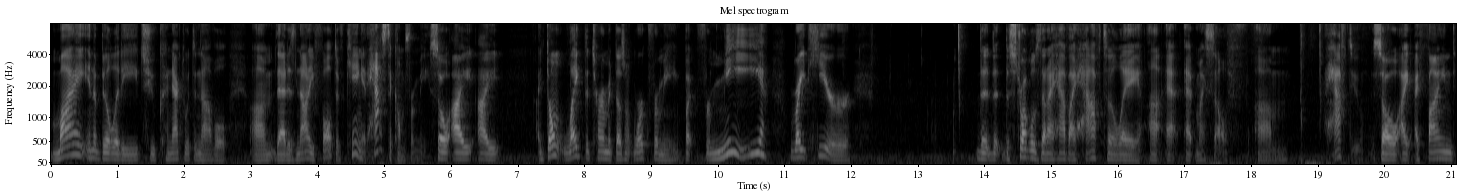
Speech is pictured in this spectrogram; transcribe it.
my inability to connect with the novel, um, that is not a fault of King. It has to come from me. So I, I, I don't like the term. It doesn't work for me. But for me, right here, the, the, the struggles that I have, I have to lay uh, at, at myself. Um, I have to. So I, I find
